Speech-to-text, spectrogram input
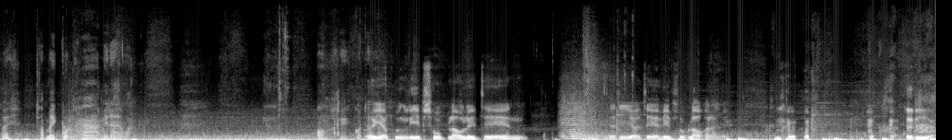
เฮ้ยทำไมกดห้าไม่ได้วะ โอเค กดได้เฮ้ยอย่าเพิ่งรีบชุบเราเลยเจน จะดีเหรอเจนรีบชุบเราขนาดนี้ จะดีเหรอ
